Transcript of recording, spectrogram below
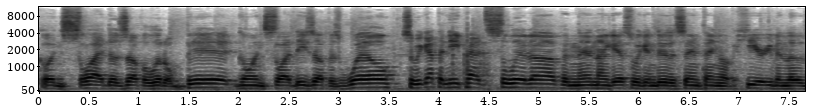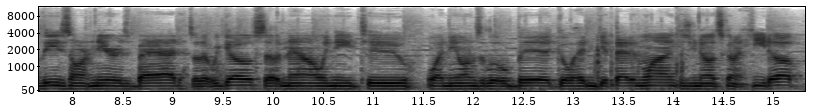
Go ahead and slide those up a little bit. Go ahead and slide these up as well. So we got the knee pads slid up and then I guess we can do the same thing up here even though these aren't near as bad. So there we go. So now we need to widen the arms a little bit. Go ahead and get that in line because you know it's going to heat up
